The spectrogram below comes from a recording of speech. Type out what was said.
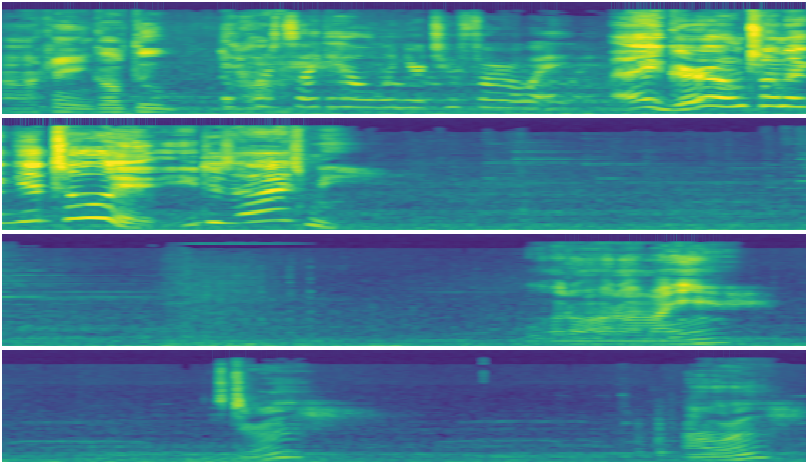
Oh, I can't go through. It hurts like hell when you're too far away. Hey, girl, I'm trying to get to it. You just asked me. Wrong room.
